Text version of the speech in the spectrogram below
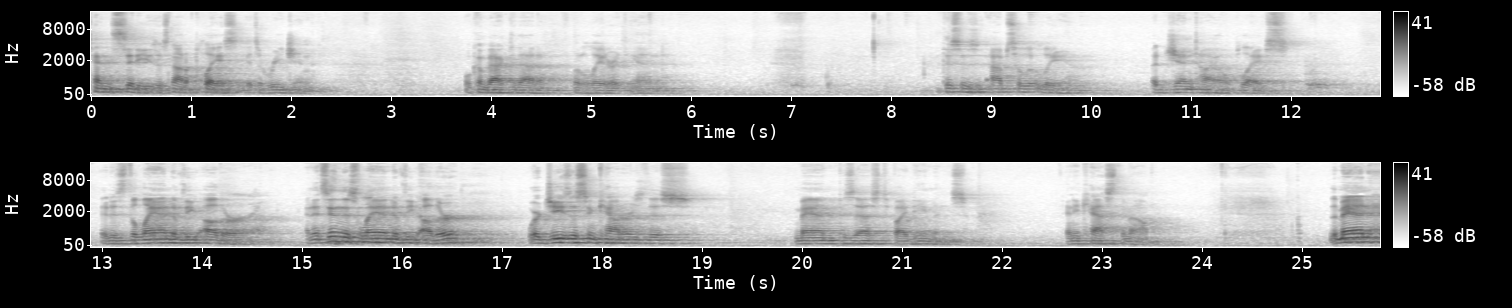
10 cities. It's not a place, it's a region. We'll come back to that a little later at the end. This is absolutely a Gentile place. It is the land of the other. And it's in this land of the other where Jesus encounters this man possessed by demons. And he casts them out. The man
